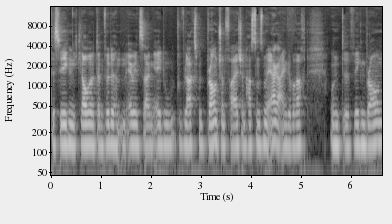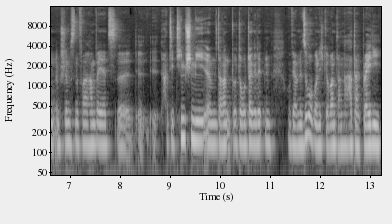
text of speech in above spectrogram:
deswegen, ich glaube, dann würde ein Arians sagen, ey, du, du lagst mit Brown schon falsch und hast uns nur Ärger eingebracht. Und äh, wegen Brown im schlimmsten Fall haben wir jetzt, äh, äh hat die Teamchemie ähm, daran, darunter gelitten und wir haben den Super Bowl nicht gewonnen. Dann hat halt Brady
